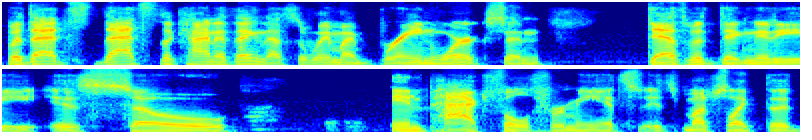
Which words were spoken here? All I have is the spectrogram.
but that's that's the kind of thing. That's the way my brain works. And Death with Dignity is so impactful for me. It's it's much like the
